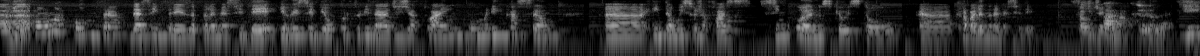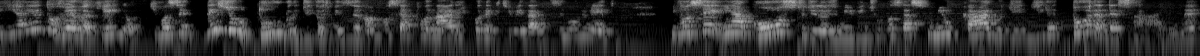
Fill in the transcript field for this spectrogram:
e com a compra dessa empresa pela MSD, eu recebi a oportunidade de atuar em comunicação. Uh, então, isso já faz cinco anos que eu estou uh, trabalhando na MSD saúde animal. E, e, aí eu tô vendo aqui que você, desde outubro de 2019, você atua na área de conectividade e desenvolvimento. E você, em agosto de 2021, você assumiu o cargo de diretora dessa área, né?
